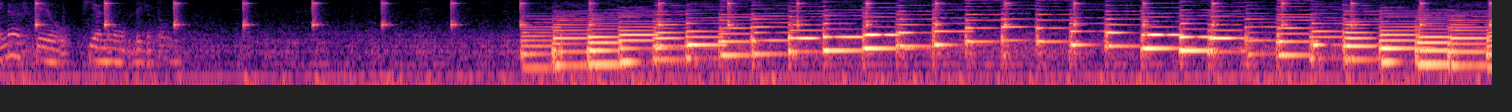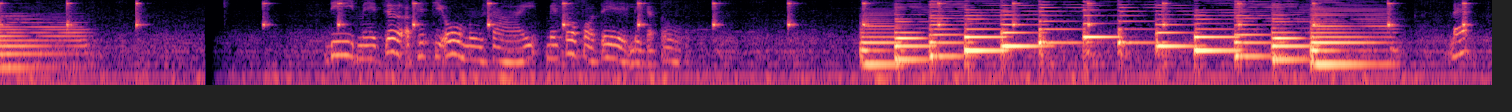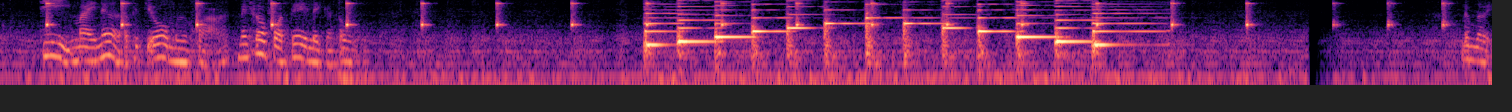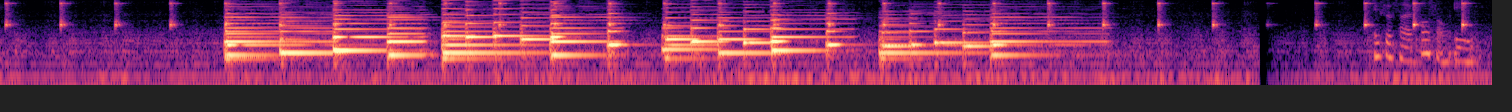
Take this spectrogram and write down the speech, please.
minor scale piano legato ดีเมเจอร์อะเพจจิโอมือซ้ายเมโซฟอร์เต้เลกาโต้และ G minor arpeggio มือขวา mezzo forte legato เริ่มเลย exercise ข้อ 2a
